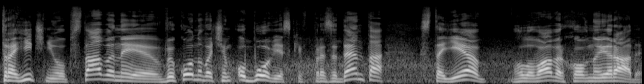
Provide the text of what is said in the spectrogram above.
трагічні обставини виконувачем обов'язків президента стає голова Верховної Ради.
